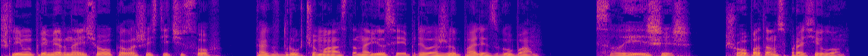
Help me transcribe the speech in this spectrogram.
Шли мы примерно еще около шести часов, как вдруг Чума остановился и приложил палец к губам. «Слышишь?» – шепотом спросил он.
